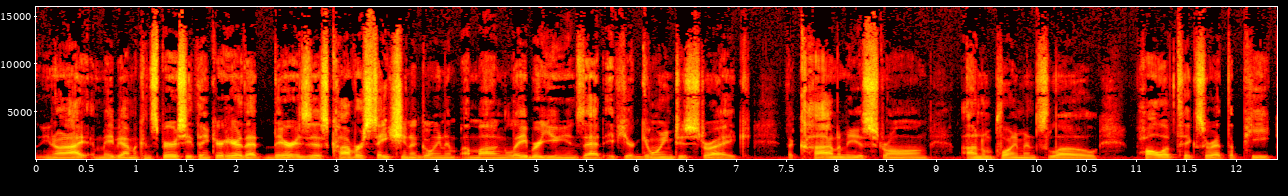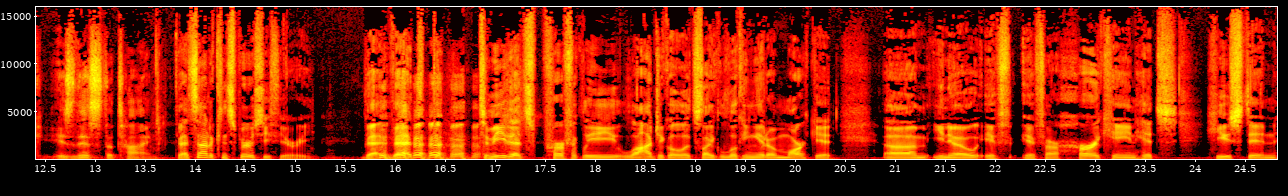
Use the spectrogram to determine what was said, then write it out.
you know, I, maybe I'm a conspiracy thinker here that there is this conversation going among labor unions that if you're going to strike, the economy is strong, unemployment's low, politics are at the peak. Is this the time? That's not a conspiracy theory. That, that to me, that's perfectly logical. It's like looking at a market. Um, you know, if if a hurricane hits Houston,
